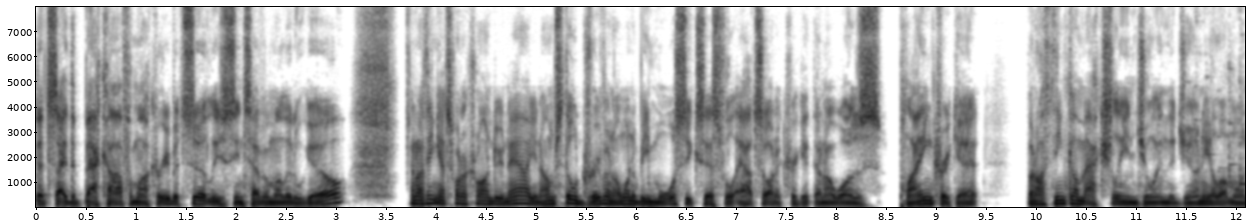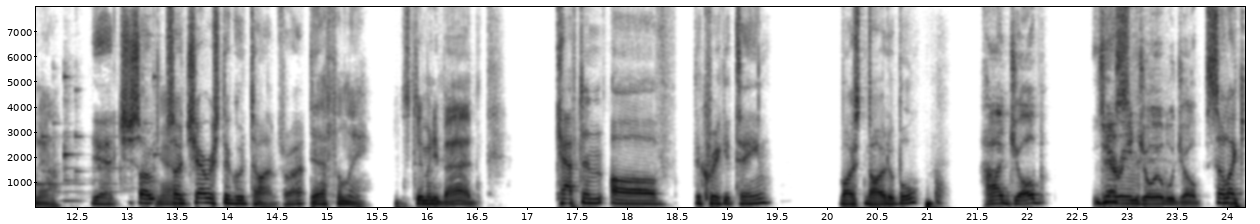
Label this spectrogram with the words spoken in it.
let's say, the back half of my career, but certainly since having my little girl. And I think that's what I try and do now. You know, I'm still driven. I want to be more successful outside of cricket than I was playing cricket. But I think I'm actually enjoying the journey a lot more now. Yeah. So Yeah. so cherish the good times, right? Definitely. It's too many bad. Captain of the cricket team, most notable. Hard job, very enjoyable job. So like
